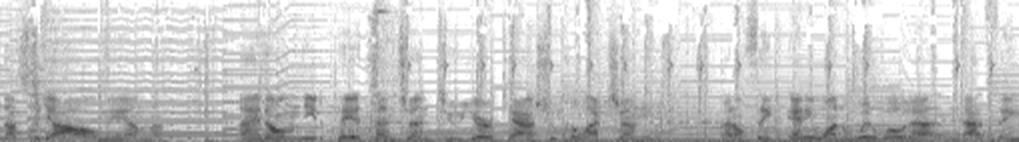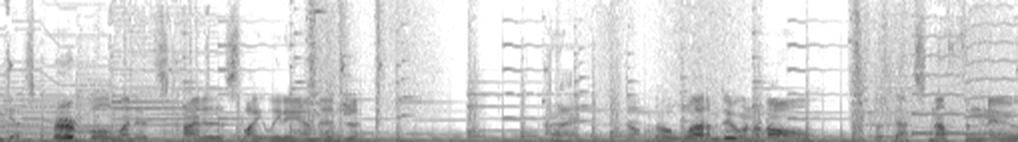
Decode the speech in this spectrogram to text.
nuts to y'all, man. I don't need to pay attention to your cashew collection. I don't think anyone would. Whoa, that, that thing gets purple when it's kind of slightly damaged. Alright, don't know what I'm doing at all, but that's nothing new.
